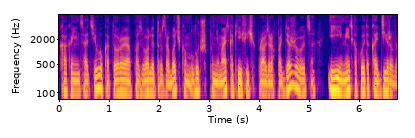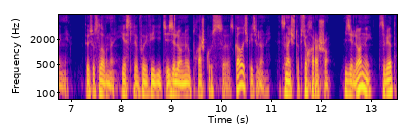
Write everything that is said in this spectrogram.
как инициативу, которая позволит разработчикам лучше понимать, какие фичи в браузерах поддерживаются, и иметь какое-то кодирование. То есть, условно, если вы видите зеленую плашку с, с галочкой зеленой, это значит, что все хорошо. Зеленый цвет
